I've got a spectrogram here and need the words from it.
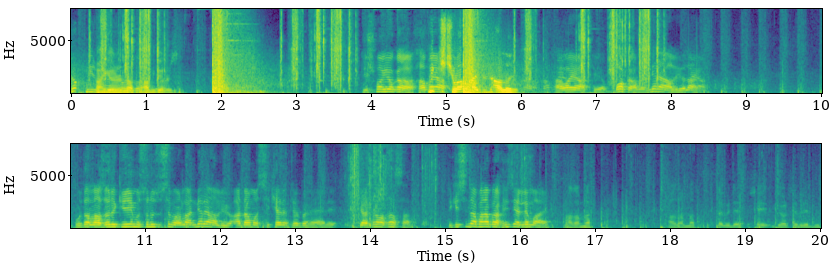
Çok bir Şu an görüldü atma abi görürsün. Düşman yok ha. Bir Havaya kişi vallahi bizi alır. Havaya atıyor. Bok alıyor. Nereye alıyor lan? Burada lazeri giyimi sunucusu var lan. Nereye alıyor? Adamı sikerim tövbene yani. Gelsin alsan sen. İkisini de bana bırakın. Hiç elleme ayı. Adamlar Adamlar sıksa bile şey görse bile bizi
